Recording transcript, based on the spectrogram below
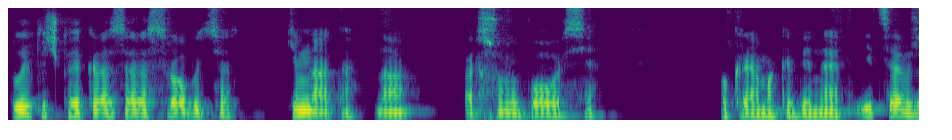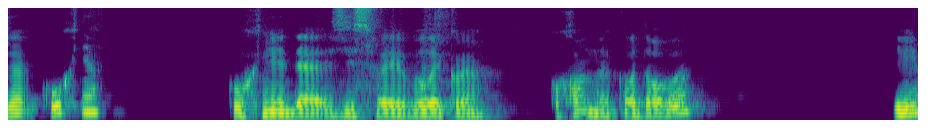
Плиточка якраз зараз робиться. Кімната на першому поверсі. Окремо кабінет. І це вже кухня. Кухня йде зі своєю великою кухонною кладовою. І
